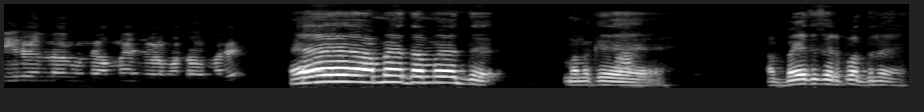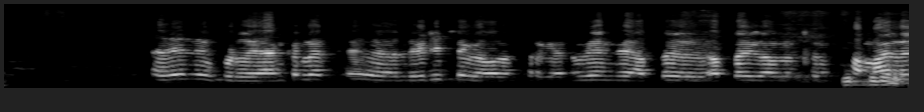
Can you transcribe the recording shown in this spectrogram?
హీరోయిన్ లాగా ఉండే అమ్మాయిని చూడమంటావు మరి? ఏ అమ్మాయి అమ్మాయి మనకి అబ్బాయి అయితే సరిపోద్దులే. ఇప్పుడు యాంకర్లు అంటే లేడీస్ కావాలంటారు కదా. నువ్వేంది అబ్బాయి అబ్బాయి కావాలంటారు అమ్మాయిలే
